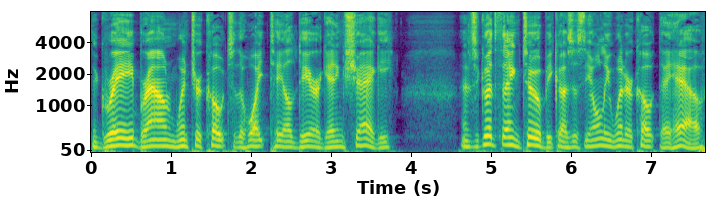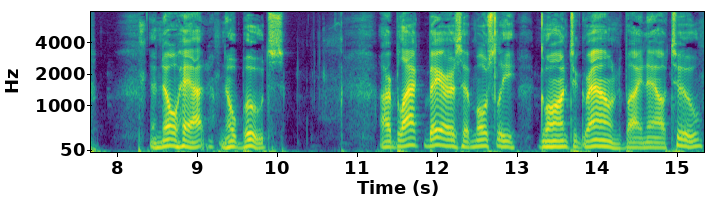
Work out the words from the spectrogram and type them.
The gray brown winter coats of the white tailed deer are getting shaggy. And it's a good thing, too, because it's the only winter coat they have. And no hat, no boots. Our black bears have mostly gone to ground by now, too.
